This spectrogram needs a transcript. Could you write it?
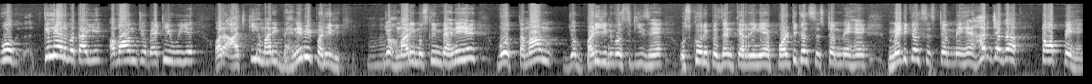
वो क्लियर बताइए। अवाम जो बैठी हुई है और आज की हमारी बहनें भी पढ़ी लिखी जो हमारी मुस्लिम बहनें हैं वो तमाम जो बड़ी यूनिवर्सिटीज हैं उसको रिप्रेजेंट कर रही हैं पॉलिटिकल सिस्टम में हैं मेडिकल सिस्टम में हैं हर जगह टॉप पे हैं।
